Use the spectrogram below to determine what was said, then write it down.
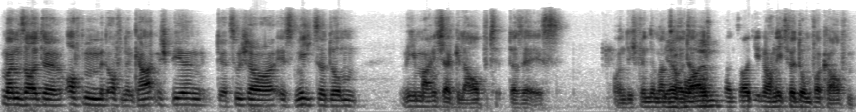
Man sollte offen mit offenen Karten spielen. Der Zuschauer ist nicht so dumm, wie mancher glaubt, dass er ist. Und ich finde, man, ja, sollte, auch, man sollte ihn auch nicht für dumm verkaufen.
